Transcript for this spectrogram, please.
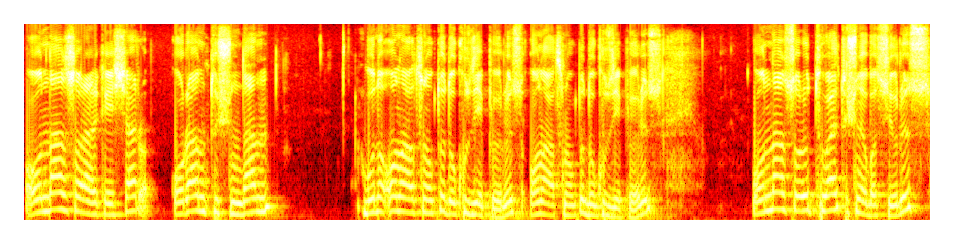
Ondan sonra arkadaşlar oran tuşundan bunu 16.9 yapıyoruz. 16.9 yapıyoruz. Ondan sonra tuval tuşuna basıyoruz.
